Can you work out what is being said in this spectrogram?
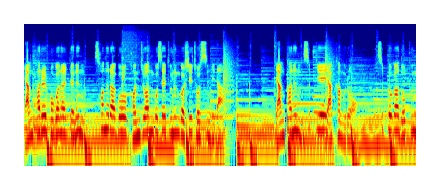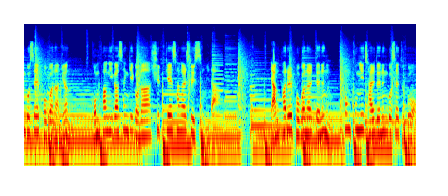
양파를 보관할 때는 서늘하고 건조한 곳에 두는 것이 좋습니다. 양파는 습기에 약하므로 습도가 높은 곳에 보관하면 곰팡이가 생기거나 쉽게 상할 수 있습니다. 양파를 보관할 때는 통풍이 잘 되는 곳에 두고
